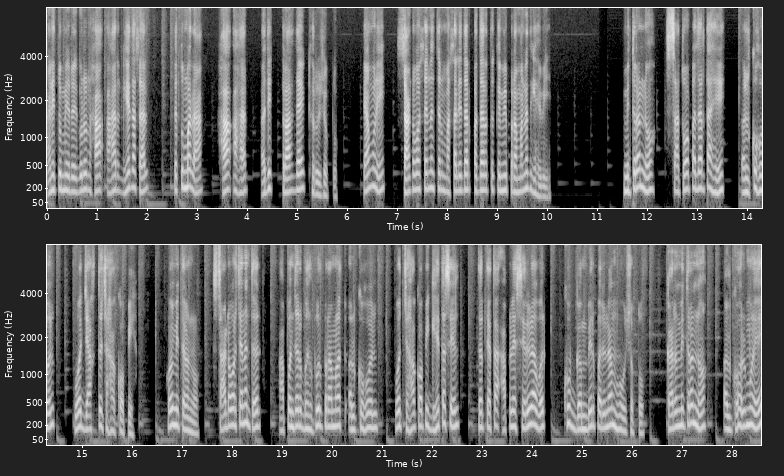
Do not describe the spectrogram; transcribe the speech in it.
आणि तुम्ही रेग्युलर हा आहार घेत असाल तर तुम्हाला हा आहार अधिक त्रासदायक ठरू शकतो. त्यामुळे साठ वर्षानंतर मसालेदार पदार्थ कमी प्रमाणात घ्यावी. मित्रांनो सातवा पदार्थ आहे अल्कोहोल व जास्त चहा कॉफी. होय मित्रांनो? साठ वर्षानंतर आपण जर भरपूर प्रमाणात अल्कोहोल व चहा कॉफी घेत असेल तर त्याचा आपल्या शरीरावर खूप गंभीर परिणाम होऊ शकतो. कारण मित्रांनो अल्कोहोलमुळे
